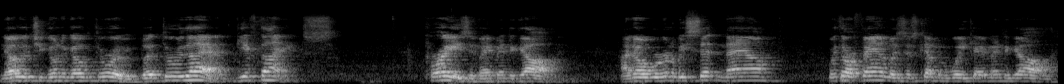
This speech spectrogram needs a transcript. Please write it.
know that you're going to go through. But through that, give thanks. Praise Him. Amen to God. I know we're going to be sitting down with our families this coming week. Amen to God.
